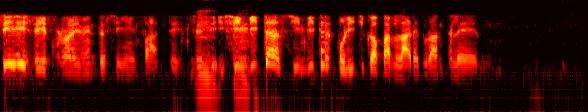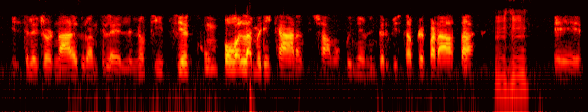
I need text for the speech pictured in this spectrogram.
Sì, sì, probabilmente sì, infatti. Sì, Mm, sì. Si, mm. invita, si invita il politico a parlare durante le, il telegiornale, durante le, le notizie, un po' all'americana, diciamo, quindi è un'intervista preparata. Mhm. E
